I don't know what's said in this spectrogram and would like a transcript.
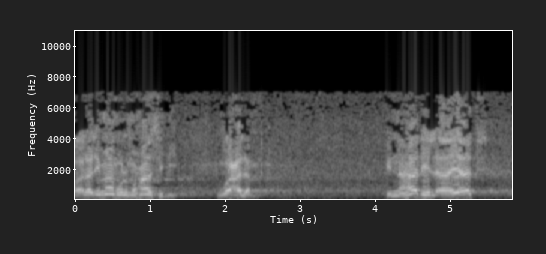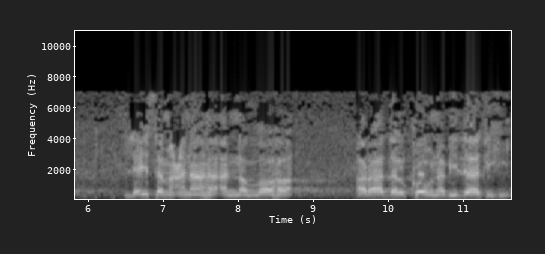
قال الإمام المحاسبي واعلم إن هذه الآيات ليس معناها أن الله أراد الكون بذاته.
